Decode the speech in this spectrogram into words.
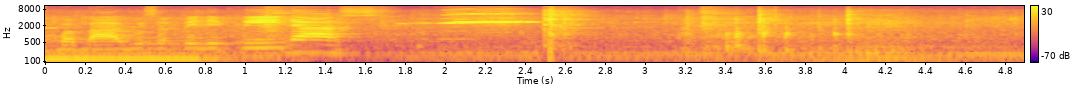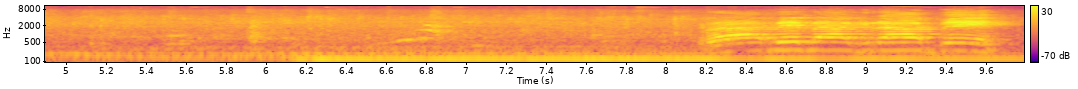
Pagbabago sa Pilipinas. Grabe ba? Grabe.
